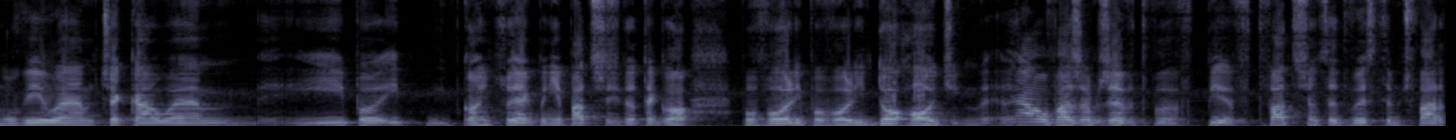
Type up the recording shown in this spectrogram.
Mówiłem, czekałem i, po, i w końcu jakby nie patrzeć do tego powoli, powoli dochodzi. Ja uważam, że w, w, w 2024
